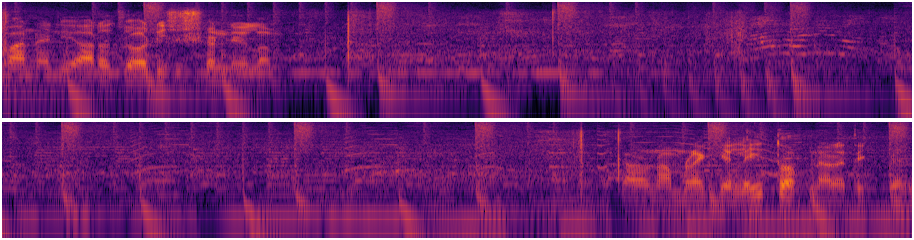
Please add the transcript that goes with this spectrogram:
ফাইনালি আরও যাওয়ার ডিসিশন নিলাম। কারণ আমরা গেলেই তো আপনারা দেখবেন।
